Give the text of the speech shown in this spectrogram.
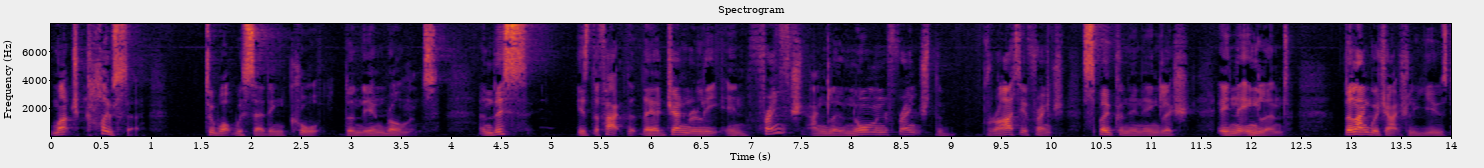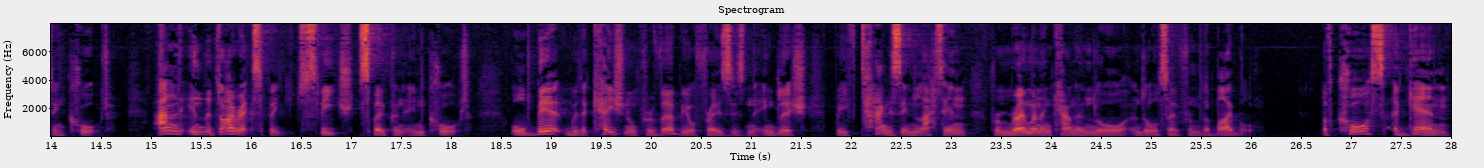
much closer to what was said in court than the enrolments. And this is the fact that they are generally in French, Anglo Norman French, the variety of French spoken in English, in England, the language actually used in court, and in the direct speech, speech spoken in court albeit with occasional proverbial phrases in English, brief tags in Latin from Roman and canon law and also from the Bible. Of course, again,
